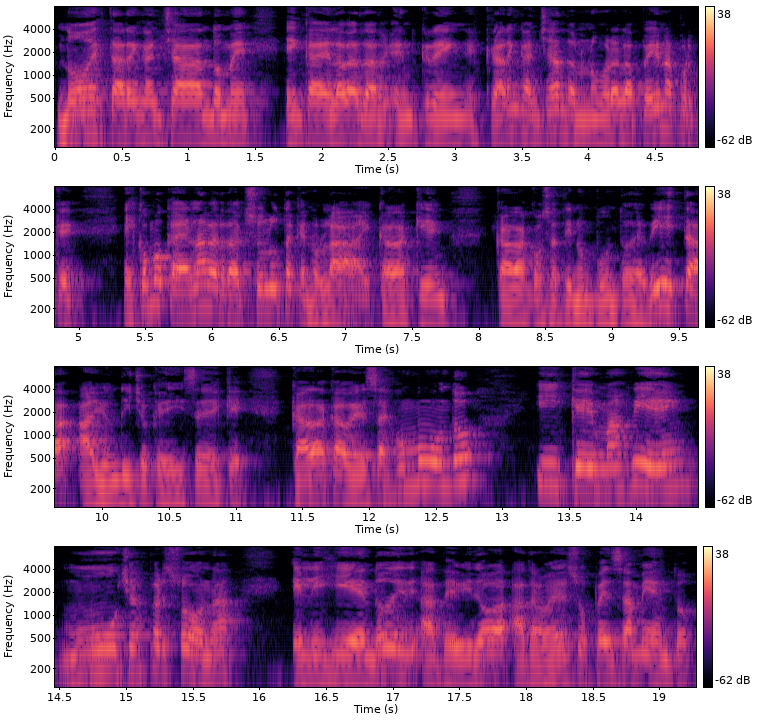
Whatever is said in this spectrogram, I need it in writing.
no estar enganchándome en caer la verdad, en, en estar enganchándonos no vale la pena porque es como caer en la verdad absoluta que no la hay. Cada quien, cada cosa tiene un punto de vista. Hay un dicho que dice que cada cabeza es un mundo y que más bien muchas personas eligiendo debido a, través de sus pensamientos,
